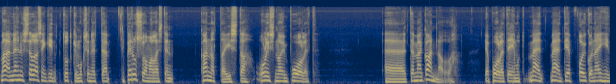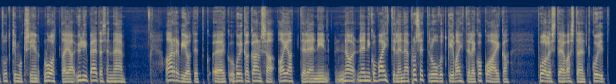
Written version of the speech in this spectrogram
mä oon nähnyt sellaisenkin tutkimuksen, että perussuomalaisten kannattajista olisi noin puolet ää, tämän kannalla – ja puolet ei, mutta mä en, mä en tiedä, voiko näihin tutkimuksiin luottaa ja ylipäätänsä nämä arviot, että kuinka kansa ajattelee, niin ne, ne niin vaihtelee, nämä prosenttiluvutkin vaihtelee koko aika puolesta ja vastaan, että kuinka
